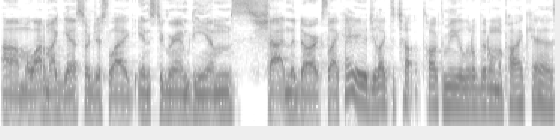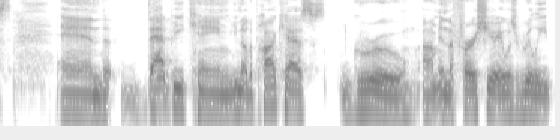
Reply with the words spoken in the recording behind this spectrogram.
Um, a lot of my guests are just like Instagram DMs shot in the dark. It's like, Hey, would you like to talk, talk to me a little bit on the podcast? And that became, you know, the podcast grew, um, in the first year. It was really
